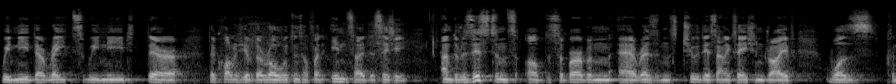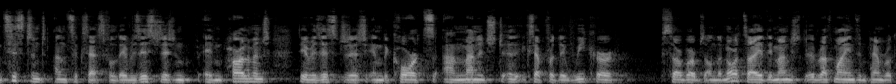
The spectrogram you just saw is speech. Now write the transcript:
We need their rates, we need their, the quality of their roads and so forth inside the city. And the resistance of the suburban uh, residents to this annexation drive was consistent and successful. They resisted it in, in Parliament, they resisted it in the courts, and managed, uh, except for the weaker suburbs on the north side, they managed, uh, Rathmines and Pembroke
